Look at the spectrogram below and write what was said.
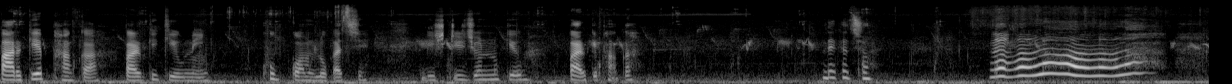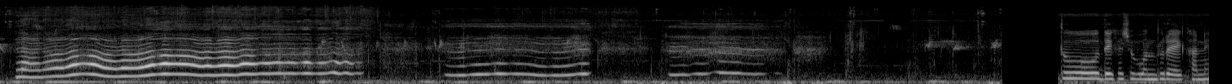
পার্কে ফাঁকা পার্কে কেউ নেই খুব কম লোক আছে বৃষ্টির জন্য কেউ পার্কে ফাঁকা দেখেছ। তো দেখেছ বন্ধুরা এখানে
